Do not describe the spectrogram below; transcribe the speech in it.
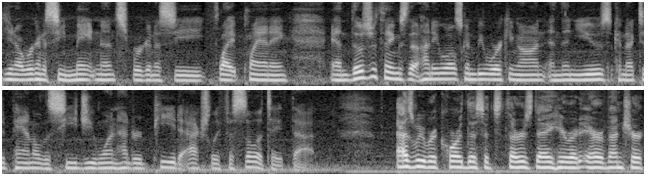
You know, we're going to see maintenance, we're going to see flight planning, and those are things that Honeywell is going to be working on and then use Connected Panel, the CG100P, to actually facilitate that. As we record this, it's Thursday here at AirVenture.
